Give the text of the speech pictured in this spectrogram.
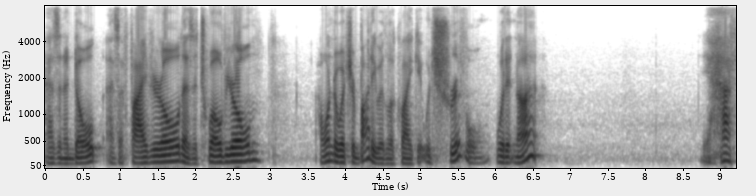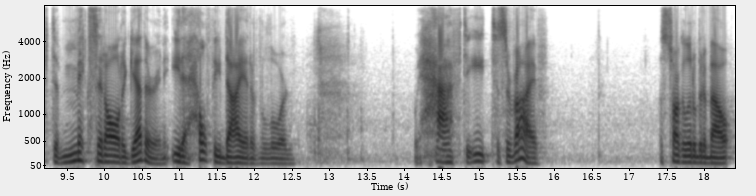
as an adult, as a five year old, as a 12 year old. I wonder what your body would look like. It would shrivel, would it not? You have to mix it all together and eat a healthy diet of the Lord. We have to eat to survive. Let's talk a little bit about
